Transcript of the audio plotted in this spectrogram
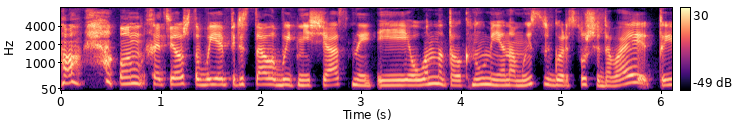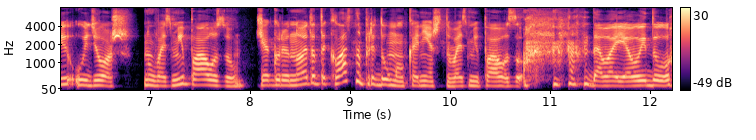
он хотел, чтобы я перестала быть несчастной, и он натолкнул меня на мысль, говорит, слушай, давай ты уйдешь, ну, возьми паузу. Я говорю, ну, это ты классно придумал, конечно, возьми паузу. давай я уйду.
